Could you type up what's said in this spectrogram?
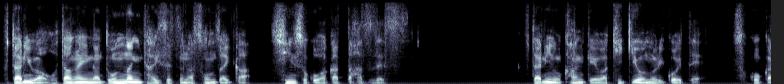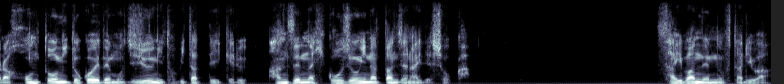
二人はお互いがどんなに大切な存在か、心底分かったはずです。二人の関係は危機を乗り越えて、そこから本当にどこへでも自由に飛び立っていける安全な飛行場になったんじゃないでしょうか。最晩年の二人は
